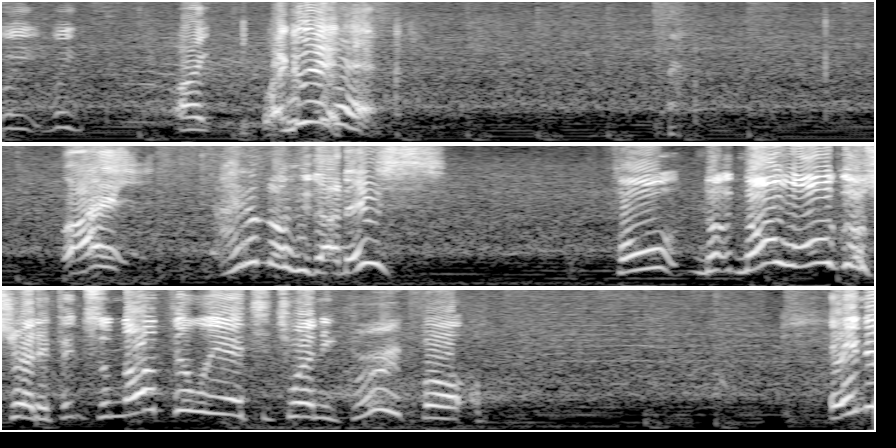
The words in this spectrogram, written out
We, we, like, Like look this. at it. I, I don't know who that is. Full, no, no logos or anything, so not affiliated to any group, but Amy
